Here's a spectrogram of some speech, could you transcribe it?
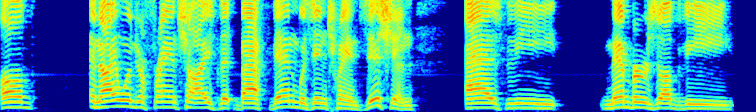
of an Islander franchise that back then was in transition as the members of the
